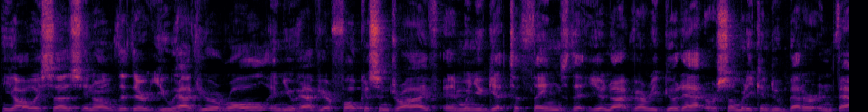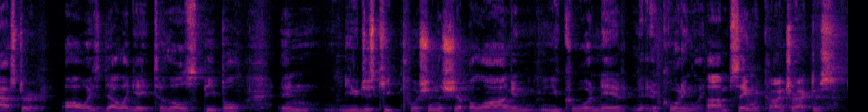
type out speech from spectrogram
He always says, you know, that there you have your role and you have your focus and drive, and when you get to things that you're not very good at or somebody can do better and faster, always delegate to those people, and you just keep pushing the ship along and you coordinate accordingly. Um, same with contractors.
